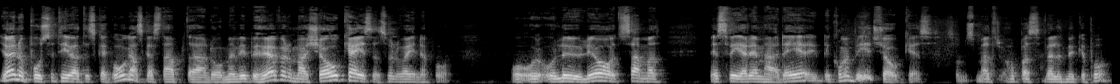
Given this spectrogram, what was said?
Jag är nog positiv att det ska gå ganska snabbt där ändå, men vi behöver de här showcasen som du var inne på. Och, och, och Luleå tillsammans med Sverige här, det, är, det kommer bli ett showcase som, som jag hoppas väldigt mycket på.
